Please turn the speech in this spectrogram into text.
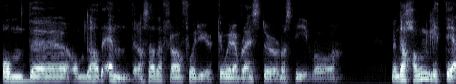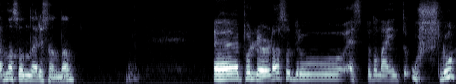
om det, om det hadde endra seg da, fra forrige uke, hvor jeg ble støl og stiv. Og... Men det hang litt igjen da, sånn der søndagen. Eh, på lørdag så dro Espen og meg inn til Oslo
